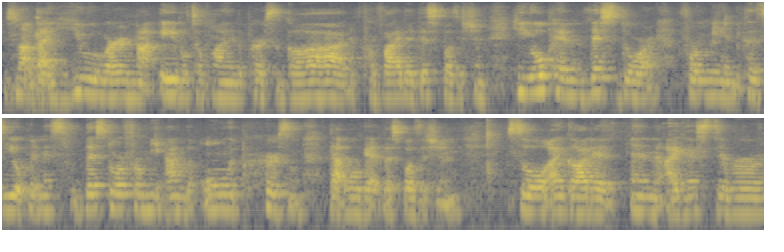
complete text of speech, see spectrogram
It's not that you were not able to find the person. God provided this position. He opened this door for me and because he opened this this door for me I'm the only person that will get this position so I got it and I guess they were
